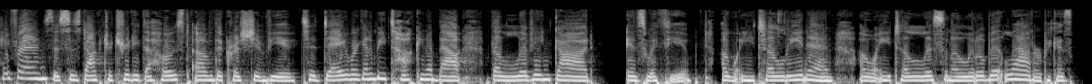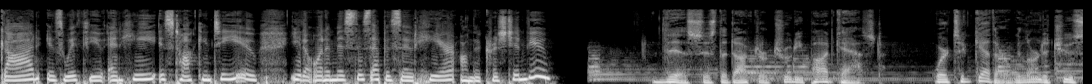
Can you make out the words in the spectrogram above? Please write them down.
Hey friends, this is Dr. Trudy, the host of The Christian View. Today we're going to be talking about the living God is with you. I want you to lean in. I want you to listen a little bit louder because God is with you and He is talking to you. You don't want to miss this episode here on The Christian View. This is the Dr. Trudy Podcast, where together we learn to choose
